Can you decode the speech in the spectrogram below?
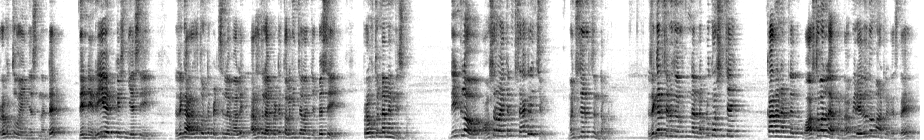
ప్రభుత్వం ఏం చేస్తుందంటే దీన్ని రీవెరిఫికేషన్ చేసి నిజంగా అర్హత ఉంటే పెన్షన్లు ఇవ్వాలి అర్హత లేకపోతే తొలగించాలని చెప్పేసి ప్రభుత్వం నిర్ణయం తీసుకుంది. దీంట్లో అవసరమైతే నువ్వు సేకరించు. మంచి జరుగుతుంది అప్పుడు నిజంగానే చెడు జరుగుతుంది అన్నప్పుడు క్వశ్చన్ చేయి. కాదని అనట్లేదు వాస్తవాలు లేకుండా మీరు ఏదేదో మాట్లాడేస్తే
